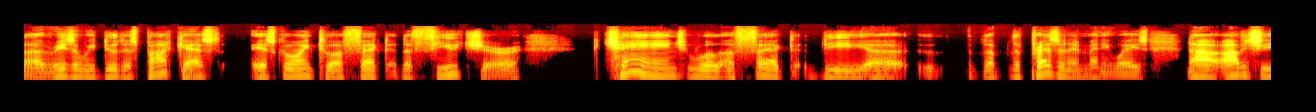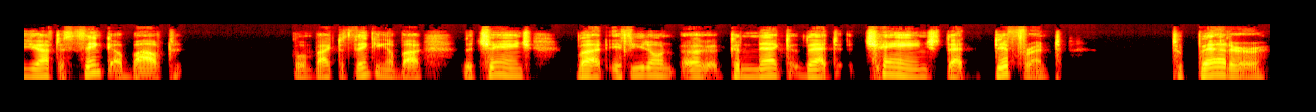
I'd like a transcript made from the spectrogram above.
uh, reason we do this podcast, is going to affect the future. Change will affect the, uh, the, the present in many ways. Now, obviously, you have to think about going back to thinking about the change but if you don't uh, connect that change, that different to better,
